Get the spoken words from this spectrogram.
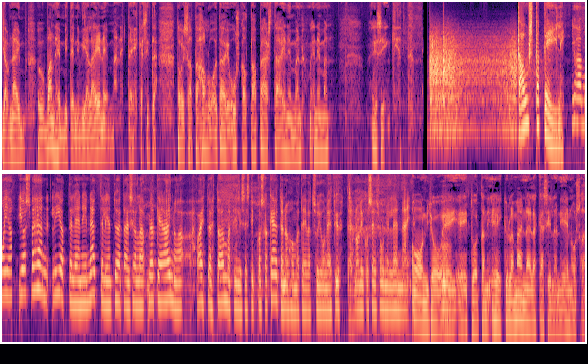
ja näin vanhemmiten vielä enemmän, että ehkä sitä toisaalta haluaa tai uskaltaa päästää enemmän, enemmän esiinkin. Että. Taustapeili. Juha Muja, jos vähän liottelee, niin näyttelijän työ taisi olla melkein ainoa vaihtoehto ammatillisesti, koska käytännön hommat eivät sujuneet yhteen. Oliko se suunnilleen näin? On joo, mm. ei, ei, tuota, niin, ei, kyllä mä en näillä käsillä niin en osaa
